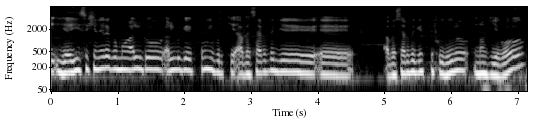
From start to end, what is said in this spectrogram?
y ahí se genera como algo, algo que extraño, porque a pesar de que eh, a pesar de que este futuro nos llegó,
